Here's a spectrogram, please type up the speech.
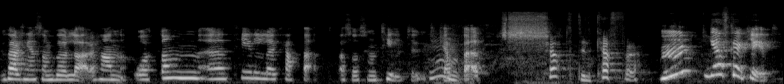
verkligen som bullar. Han åt dem eh, till kaffet, alltså som tilltugg till mm. kaffet. Kött till kaffe? Mm, ganska äckligt.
